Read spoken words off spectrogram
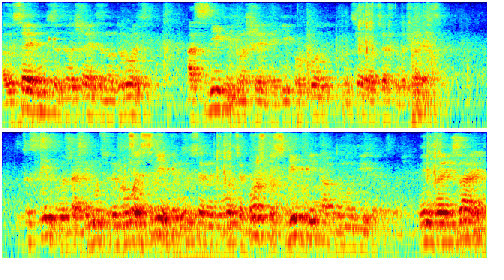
Але вся емульсія залишається на дорозі, а слід від машини, який проходить, оце, оце що лишається. Це слід залишається, йому сюди Це слід, емульсія не це просто слід від автомобіля. Він заїжджає,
